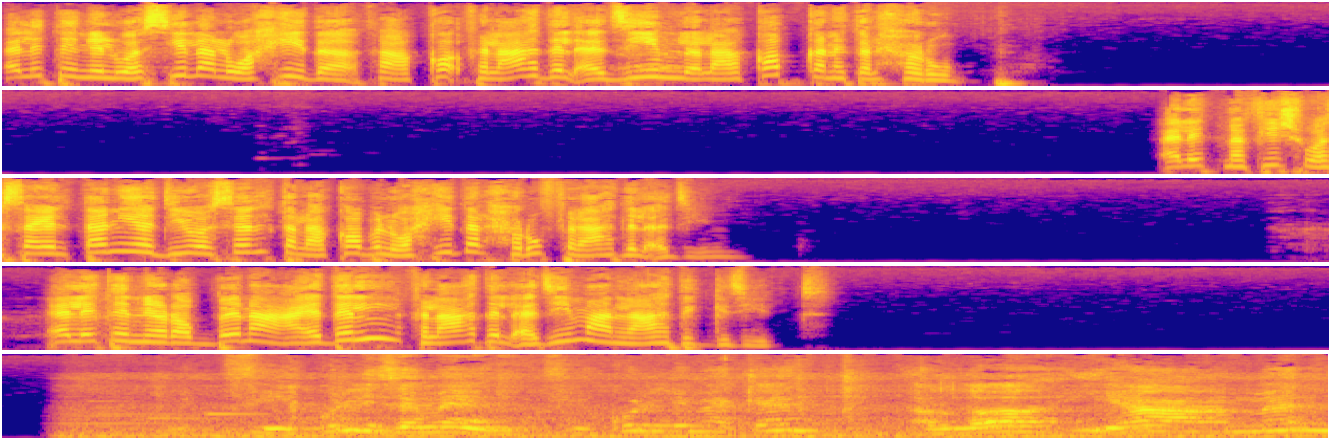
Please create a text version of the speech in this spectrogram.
قالت إن الوسيلة الوحيدة في العهد القديم للعقاب كانت الحروب. قالت ما فيش وسائل تانية دي وسيلة العقاب الوحيدة الحروب في العهد القديم. قالت إن ربنا عادل في العهد القديم عن العهد الجديد. في كل زمان في كل مكان الله يعمل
